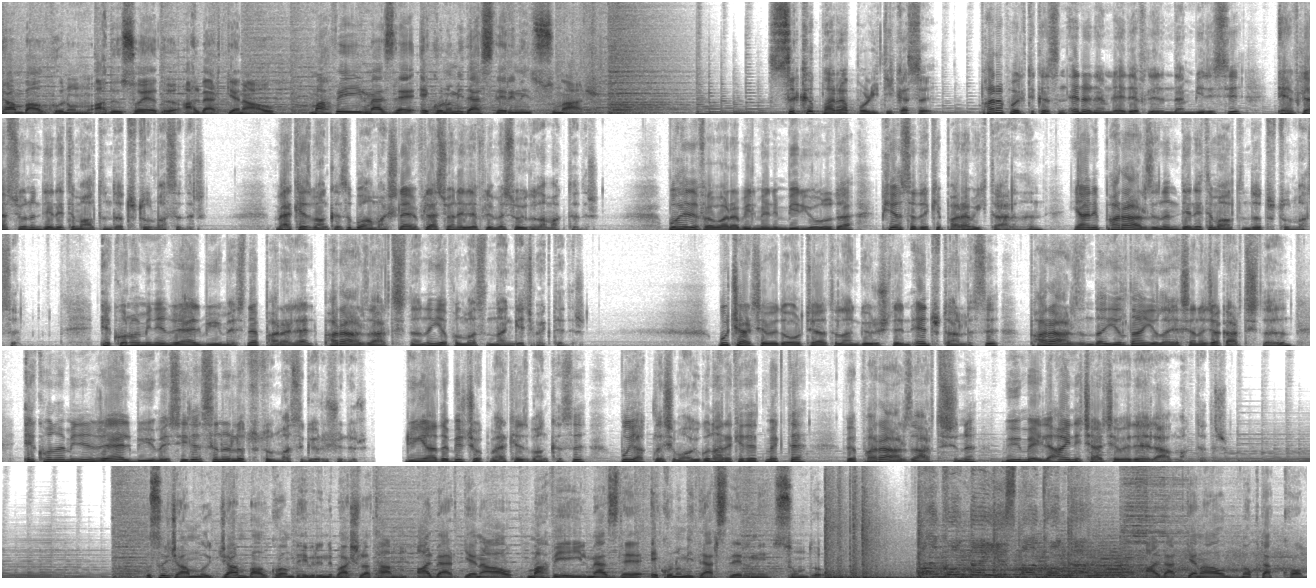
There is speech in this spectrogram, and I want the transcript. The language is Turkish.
Cam Balkon'un adı soyadı Albert Genau, Mahve İlmez'le ekonomi derslerini sunar. Sıkı para politikası. Para politikasının en önemli hedeflerinden birisi enflasyonun denetim altında tutulmasıdır. Merkez Bankası bu amaçla enflasyon hedeflemesi uygulamaktadır. Bu hedefe varabilmenin bir yolu da piyasadaki para miktarının yani para arzının denetim altında tutulması. Ekonominin reel büyümesine paralel para arzı artışlarının yapılmasından geçmektedir. Bu çerçevede ortaya atılan görüşlerin en tutarlısı para arzında yıldan yıla yaşanacak artışların ekonominin reel büyümesiyle sınırlı tutulması görüşüdür. Dünyada birçok merkez bankası bu yaklaşıma uygun hareket etmekte ve para arzı artışını büyümeyle aynı çerçevede ele almaktadır. Isı camlı cam balkon devrini başlatan Albert Genau, Mahve İlmez'le ekonomi derslerini sundu. Balkondayız balkonda albertgenau.com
